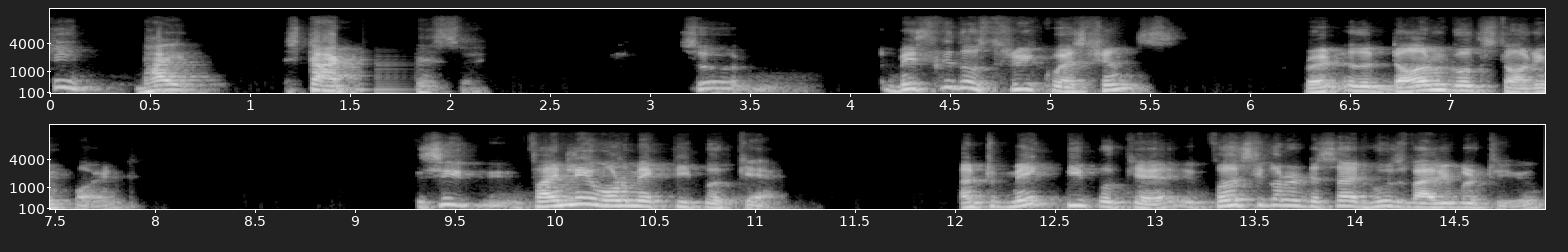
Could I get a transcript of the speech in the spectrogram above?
कि भाई स्टार्ट दिस वे So basically those three questions, right, is a darn good starting point. You see, finally you want to make people care. And to make people care, first you got to decide who's valuable to you.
